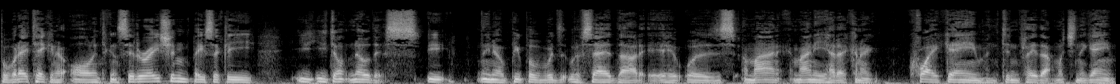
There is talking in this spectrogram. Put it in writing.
But without taking it all into consideration, basically, you, you don't know this. You, you, know, people would, have said that it was a man, Manny had a kind of quiet game and didn't play that much in the game.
